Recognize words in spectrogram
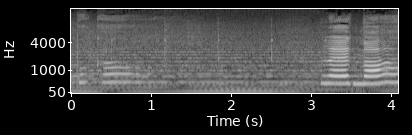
People go. Let my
